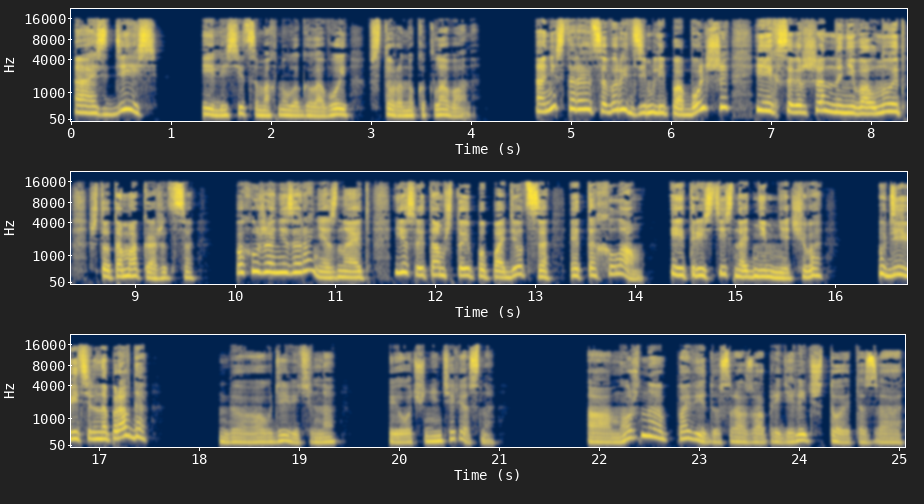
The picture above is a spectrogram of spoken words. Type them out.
А здесь... И лисица махнула головой в сторону котлована. Они стараются вырыть земли побольше, и их совершенно не волнует, что там окажется. Похоже, они заранее знают, если там что и попадется, это хлам, и трястись над ним нечего. Удивительно, правда? Да, удивительно. И очень интересно. А можно по виду сразу определить, что это за...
